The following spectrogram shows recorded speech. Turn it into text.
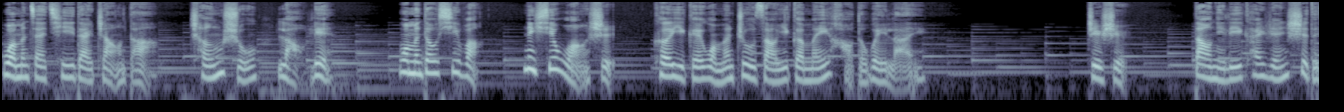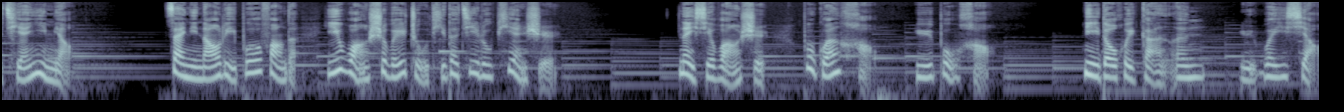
我们在期待长大、成熟、老练，我们都希望那些往事可以给我们铸造一个美好的未来。只是，到你离开人世的前一秒，在你脑里播放的以往事为主题的纪录片时，那些往事不管好。与不好，你都会感恩与微笑，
